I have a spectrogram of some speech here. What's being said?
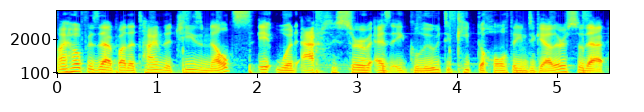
My hope is that by the time the cheese melts, it would actually serve as a glue to keep the whole thing together so that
